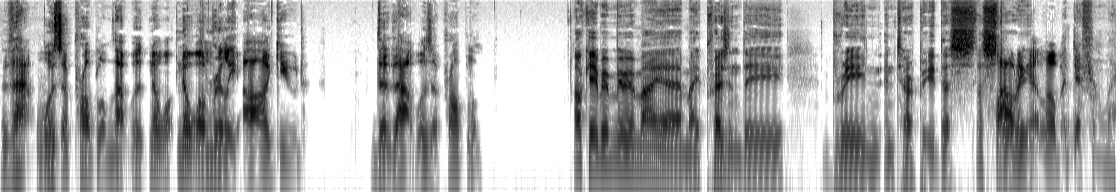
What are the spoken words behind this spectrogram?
that was a problem. That was no, one- no one really argued that that was a problem. Okay, maybe, maybe my uh, my present day brain interpreted this this Clouding story. it a little bit differently.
